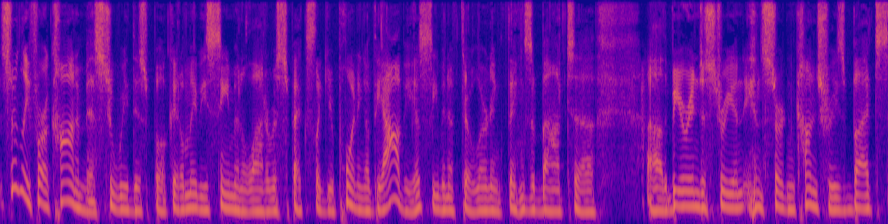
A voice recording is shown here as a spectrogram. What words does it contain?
certainly for economists who read this book, it'll maybe seem in a lot of respects like you're pointing out the obvious, even if they're learning things about uh, uh, the beer industry in, in certain countries. But,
